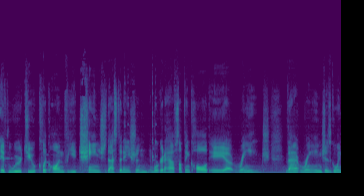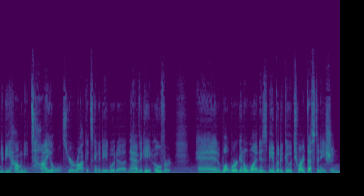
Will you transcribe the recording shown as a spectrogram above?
If we were to click on the change destination, we're going to have something called a uh, range. That range is going to be how many tiles your rocket's going to be able to navigate over. And what we're going to want is to be able to go to our destination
